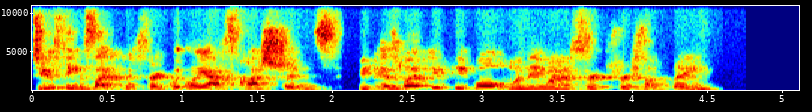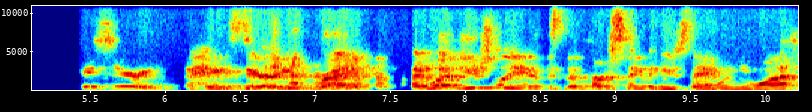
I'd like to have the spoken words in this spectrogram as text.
do things like the frequently asked questions because what do people, when they want to search for something, Hey Siri. Hey Siri, right? and what usually is the first thing that you say when you want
